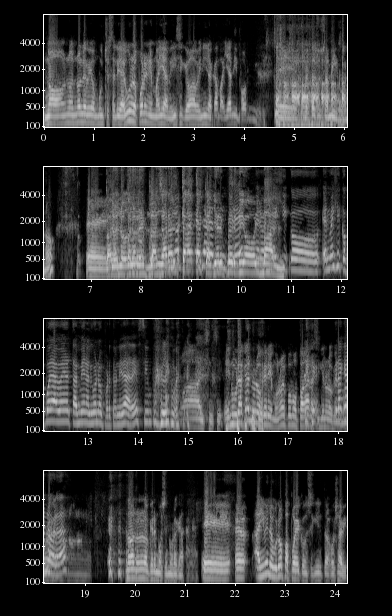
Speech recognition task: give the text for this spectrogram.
No, no, no le veo mucha salida. Algunos lo ponen en Miami, dicen que va a venir acá a Miami por, eh, porque están sus amigos, ¿no? Eh, para, reemplazar al Tata que ayer perdió y mal. En México, en México puede haber también alguna oportunidad, ¿eh? sin problema. Ay, sí, sí. En Huracán no lo queremos, no le podemos pagar, así que no lo queremos. Huracán no, ¿verdad? No, no, no. No, no, lo queremos en Huracán. Eh, eh, a nivel Europa puede conseguir trabajo Xavi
